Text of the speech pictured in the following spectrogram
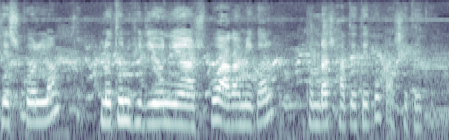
শেষ করলাম। নতুন ভিডিও নিয়ে আসব আগামীকাল। তোমরা সাথে থেকো, পাশে থেকো।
